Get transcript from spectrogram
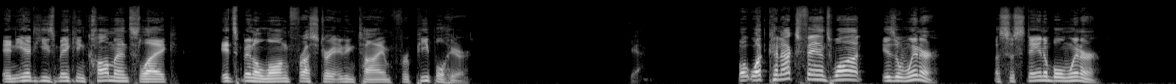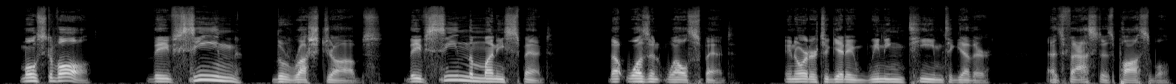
and yet he's making comments like, it's been a long, frustrating time for people here. Yeah. But what Canucks fans want is a winner, a sustainable winner. Most of all, they've seen the rush jobs. They've seen the money spent that wasn't well spent in order to get a winning team together as fast as possible.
